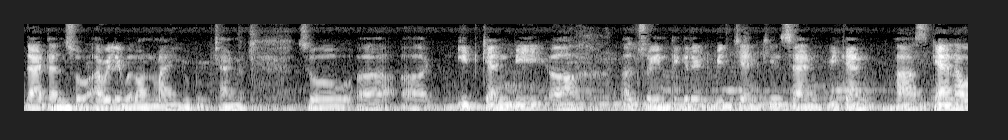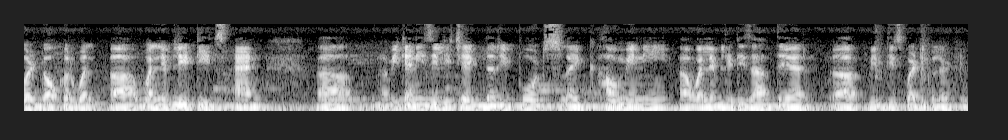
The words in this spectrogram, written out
that also available on my youtube channel. So uh, uh, it can be uh, also integrated with Jenkins and we can scan our Docker vul vulnerabilities and uh, we can easily check the reports like how many uh, vulnerabilities are there uh, with this particular tool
